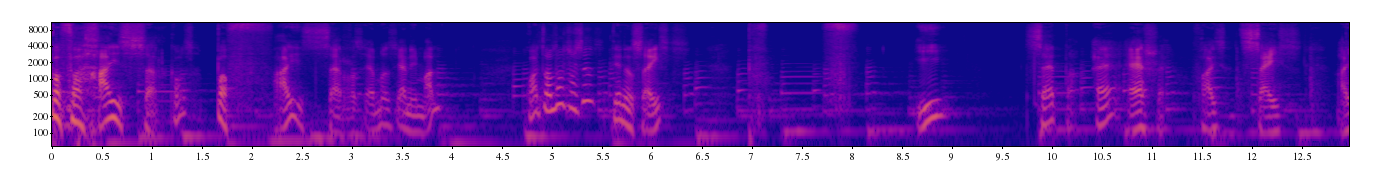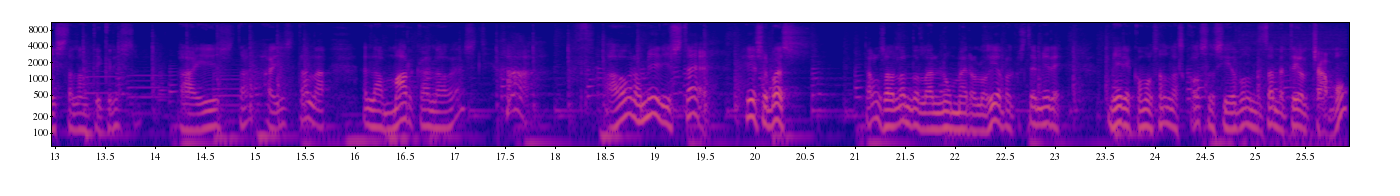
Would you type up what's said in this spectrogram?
Pfizer. ¿Cómo se llama? Pfizer se llama ese animal. ¿Cuántas letras tiene? Tiene 6. I, Z, E, S faz seis. Ahí está el anticristo. Ahí está, ahí está la, la marca de la bestia. Ahora mire usted, fíjese pues, estamos hablando de la numerología para que usted mire, mire cómo son las cosas y de dónde está metido el chamo.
